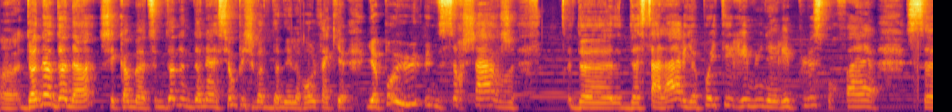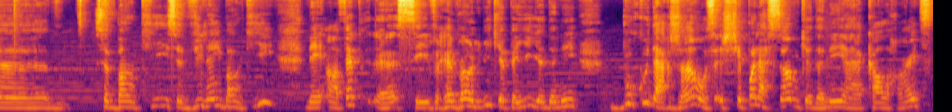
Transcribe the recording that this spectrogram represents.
euh, donnant, donnant, c'est comme tu me donnes une donation puis je vais te donner le rôle. Fait qu'il n'y a, pas eu une surcharge de, salaire. Il n'a pas été rémunéré plus pour faire ce, banquier, ce vilain banquier. Mais en fait, euh, c'est vraiment lui qui a payé. Il a donné beaucoup d'argent. Je sais pas la somme qu'il a donné à Carl Hearts,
